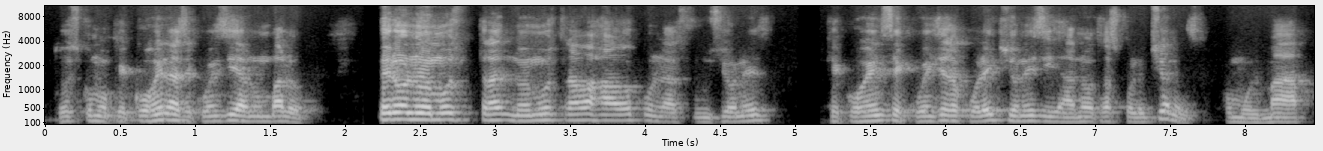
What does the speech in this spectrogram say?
Entonces, como que cogen la secuencia y dan un valor. Pero no hemos, no hemos trabajado con las funciones que cogen secuencias o colecciones y dan otras colecciones, como el map,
